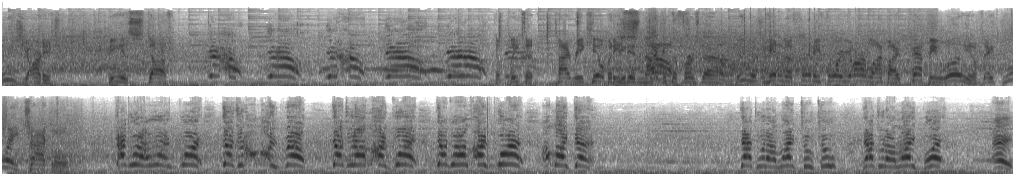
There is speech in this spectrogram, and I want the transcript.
lose yardage. He is stuffed. Yeah! Yeah! Yeah! Yeah! Yeah! Completes a Tyreek Hill, but he's He did not get the first down. He was hit at the 34 yard line by Pepe Williams. A great tackle. That's what I like, boy. That's what I like, Val. That's what I like, boy. That's what I like, boy. I like that. That's what I like, Tutu. That's what I like, boy. Hey,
